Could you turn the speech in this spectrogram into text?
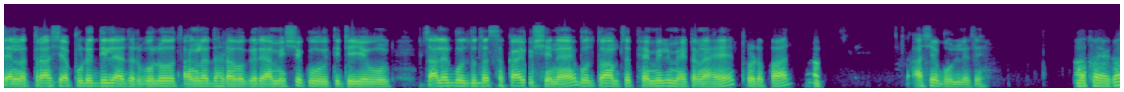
त्यांना त्रास या पुढे दिला तर बोलो चांगला धडा वगैरे आम्ही शिकवू तिथे येऊन. चालेल बोलतो तसं काही विषय नाही बोलतो आमचं फॅमिली मॅटर आहे थोडंफार. असे बोलले ते. असं आहे का?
